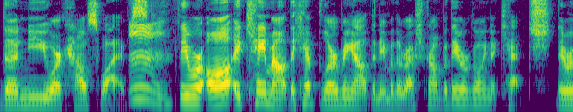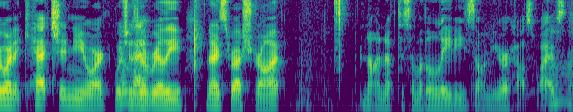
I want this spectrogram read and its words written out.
the New York Housewives. Mm. They were all it came out. They kept blurbing out the name of the restaurant, but they were going to Catch. They were going to Catch in New York, which is a really nice restaurant. Not enough to some of the ladies on New York Housewives, Oh.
